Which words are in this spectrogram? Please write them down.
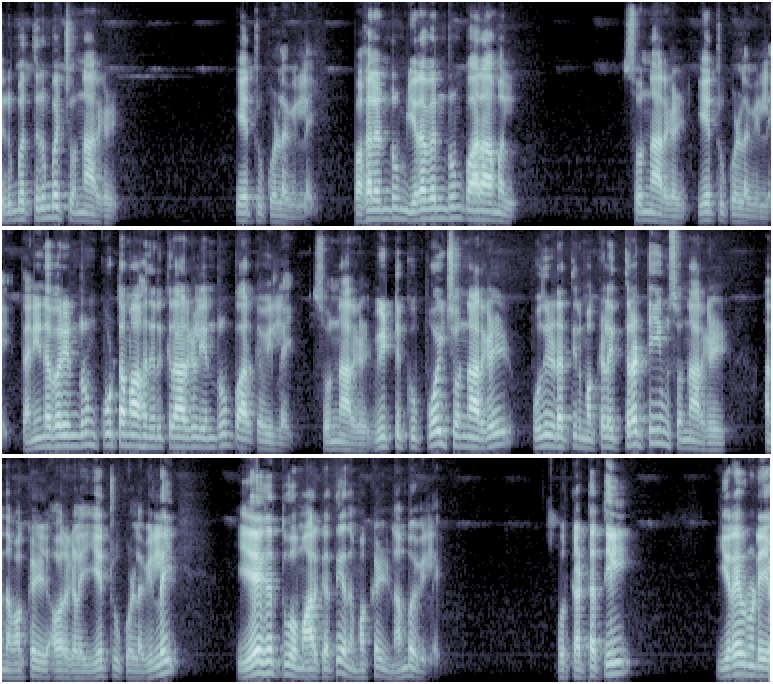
திரும்ப திரும்ப சொன்னார்கள் ஏற்றுக்கொள்ளவில்லை. பகலென்றும் இரவென்றும் பாராமல் சொன்னார்கள் ஏற்றுக்கொள்ளவில்லை. தனிநபர் என்றும் கூட்டமாக நிற்கிறார்கள் என்றும் பார்க்கவில்லை சொன்னார்கள். வீட்டுக்கு போய் சொன்னார்கள் பொது இடத்தில் மக்களை திரட்டியும் சொன்னார்கள். அந்த மக்கள் அவர்களை ஏற்றுக்கொள்ளவில்லை. ஏகத்துவ மார்க்கத்தை அந்த மக்கள் நம்பவில்லை. ஒரு கட்டத்தில் இறைவனுடைய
